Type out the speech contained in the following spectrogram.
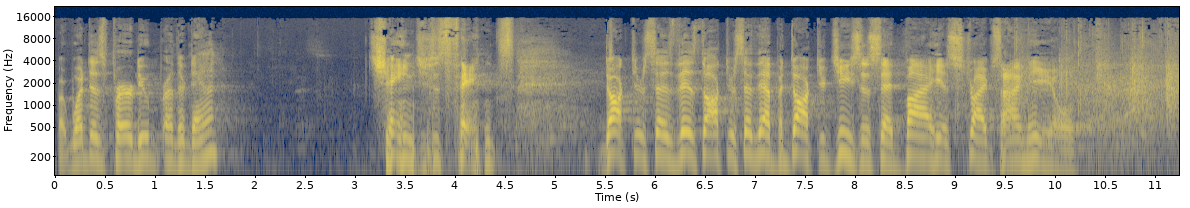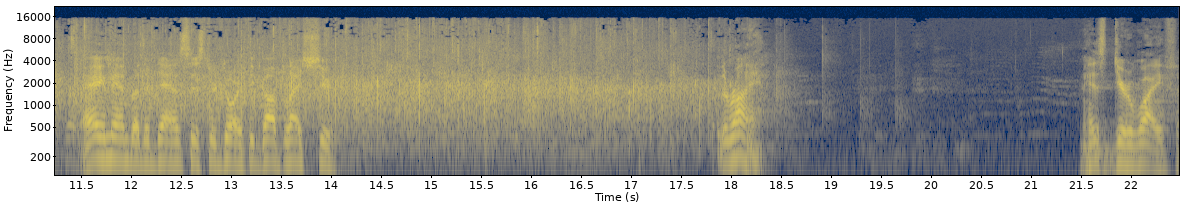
But what does prayer do, Brother Dan? Changes things. Doctor says this, doctor said that, but Dr. Jesus said, by his stripes I'm healed. Amen, Brother Dan, Sister Dorothy. God bless you. Brother Ryan, his dear wife,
